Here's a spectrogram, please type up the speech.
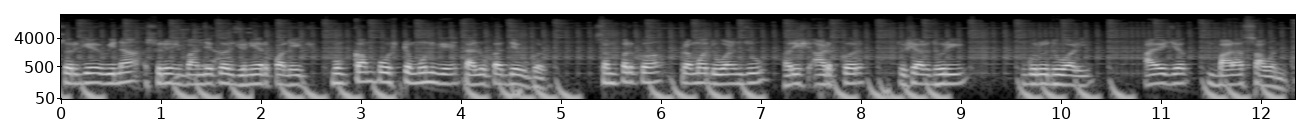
स्वर्गीय विना सुरेश बांदेकर ज्युनियर कॉलेज मुक्काम पोस्ट मुनगे तालुका देवगड. संपर्क प्रमोद वणजू हरीश आडकर तुषार धुरी गुरुधुवाळी. आयोजक बाळा सावंत.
